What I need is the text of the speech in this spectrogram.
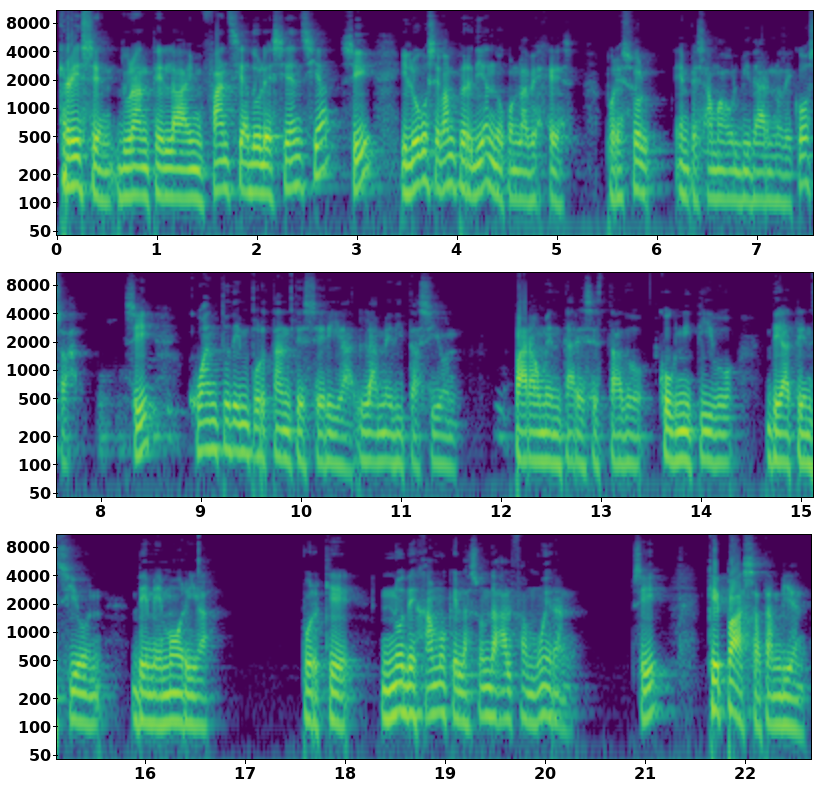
crecen durante la infancia, adolescencia, ¿sí? Y luego se van perdiendo con la vejez. Por eso empezamos a olvidarnos de cosas, ¿sí? ¿Cuánto de importante sería la meditación para aumentar ese estado cognitivo, de atención, de memoria? Porque no dejamos que las ondas alfa mueran, ¿sí? ¿Qué pasa también?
